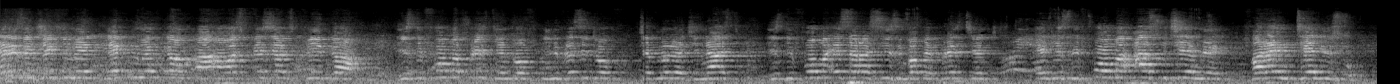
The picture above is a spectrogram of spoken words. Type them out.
Ladies and gentlemen, let me welcome our special speaker. He's the former president of University of Technology, NAST. He's the former SRC Zimbabwe president, and he's the former ASU chairman, Varane Telusu.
